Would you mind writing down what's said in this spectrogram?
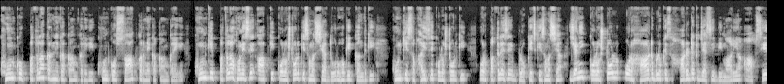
खून को पतला करने का काम करेगी, खून को साफ़ करने का काम करेगी। खून के पतला होने से आपकी कोलेस्ट्रॉल की समस्या दूर होगी, गंदगी, खून की सफ़ाई से कोलेस्ट्रॉल की और पतले से ब्लॉकेज की समस्या, यानी कोलेस्ट्रॉल और हार्ट ब्लॉकेज, हार्ट अटैक जैसी बीमारियाँ आपसे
